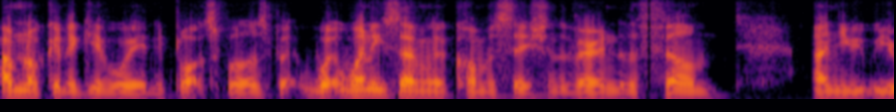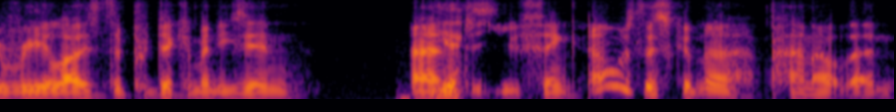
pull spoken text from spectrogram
I'm not going to give away any plot spoilers, but wh- when he's having a conversation at the very end of the film, and you you realize the predicament he's in, and Yes. you think, how is this going to pan out then?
